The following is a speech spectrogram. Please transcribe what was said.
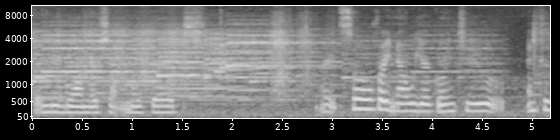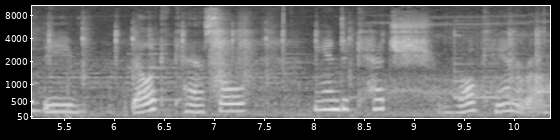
71 or something like that. Alright, so right now we are going to enter the Relic Castle and catch Volcanora.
